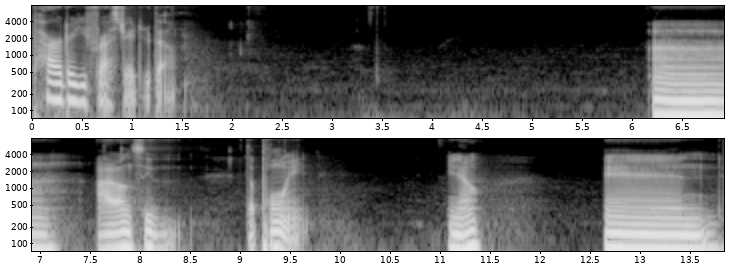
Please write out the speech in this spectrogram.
part are you frustrated about Uh, I don't see the point, you know, and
